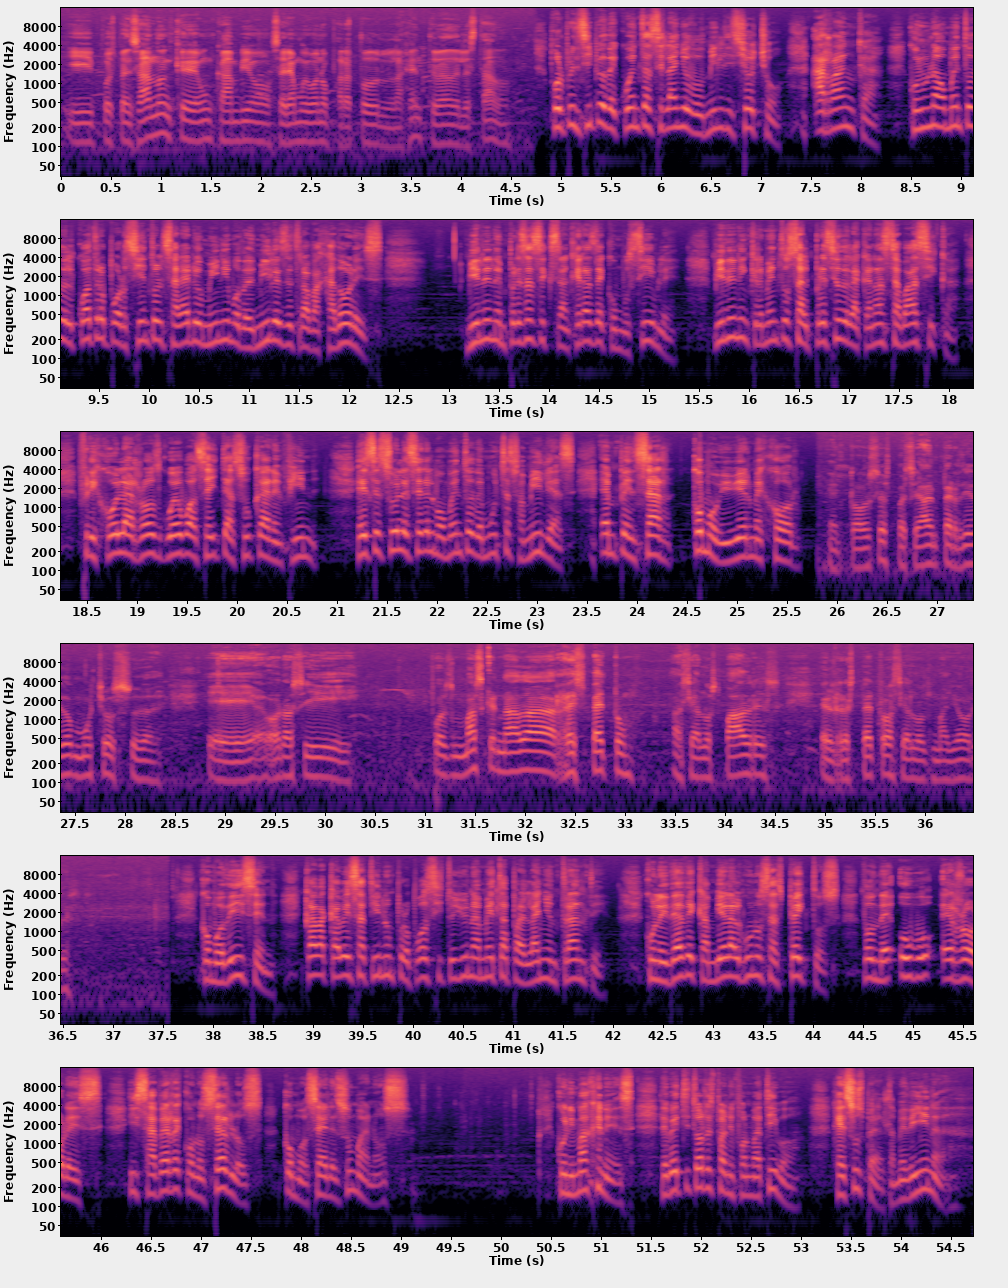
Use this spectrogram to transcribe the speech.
Y pues pensando en que un cambio sería muy bueno para toda la gente del Estado. Por principio de cuentas, el año 2018 arranca con un aumento del 4% el salario mínimo de miles de trabajadores, Vienen empresas extranjeras de combustible, vienen incrementos al precio de la canasta básica, frijol, arroz, huevo, aceite, azúcar, en fin. Ese suele ser el momento de muchas familias en pensar cómo vivir mejor. Entonces, pues se han perdido muchos, eh, eh, ahora sí, pues más que nada respeto hacia los padres, el respeto hacia los mayores. Como dicen, cada cabeza tiene un propósito y una meta para el año entrante, con la idea de cambiar algunos aspectos donde hubo errores y saber reconocerlos como seres humanos. Con imágenes de Betty Torres para Informativo, Jesús Peralta Medina.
